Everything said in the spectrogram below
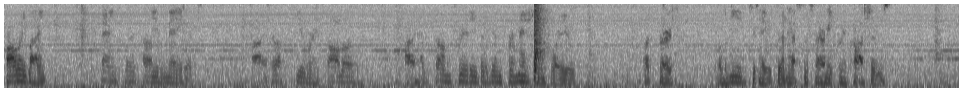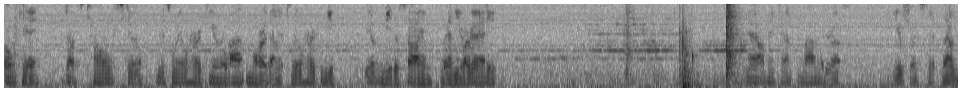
Polyblank. Thankfully you made it. I trust you were followed. I have some pretty big information for you. But first, we'll need to take the necessary precautions. Okay, just hold still. This will hurt you a lot more than it will hurt me. Give me the sign when you're ready. Now they can't monitor us. You should sit down.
